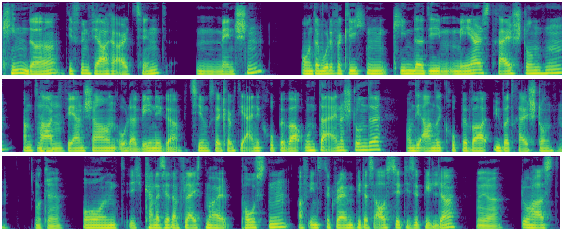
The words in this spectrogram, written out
Kinder, die fünf Jahre alt sind, Menschen. Und da wurde verglichen, Kinder, die mehr als drei Stunden am Tag Mhm. fernschauen oder weniger. Beziehungsweise, glaube ich, die eine Gruppe war unter einer Stunde und die andere Gruppe war über drei Stunden. Okay. Und ich kann das ja dann vielleicht mal posten auf Instagram, wie das aussieht, diese Bilder. Ja. Du hast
